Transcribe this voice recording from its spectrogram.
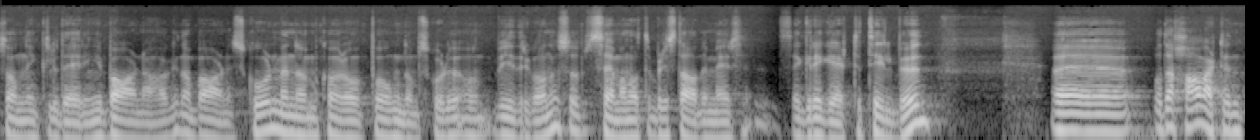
sånn inkludering i barnehagen og barneskolen, men når man kommer over på ungdomsskole og videregående, så ser man at det blir stadig mer segregerte tilbud. Uh, og det har vært en,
